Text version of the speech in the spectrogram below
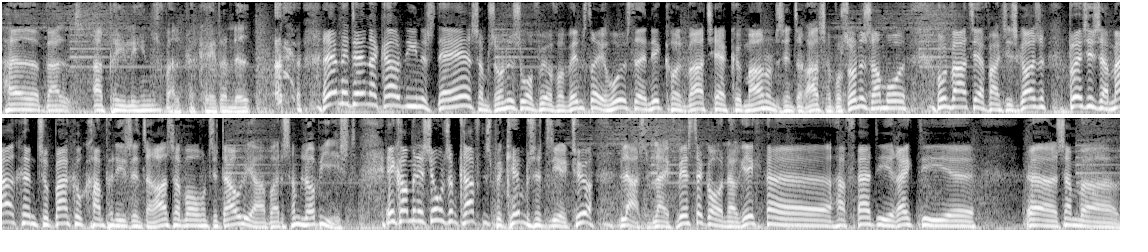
havde valgt at pille hendes valgplakater ned. Jamen, den er Karoline Stage, som sundhedsordfører for Venstre i hovedstaden, ikke kun var til at Københavnernes interesser på sundhedsområdet. Hun var til at faktisk også British American Tobacco Company's interesser, hvor hun til daglig arbejder som lobbyist. En kombination som kraftens bekæmpelsesdirektør Lars Leif Vestergaard nok ikke øh, har fat i rigtig... Øh, øh, som øh,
